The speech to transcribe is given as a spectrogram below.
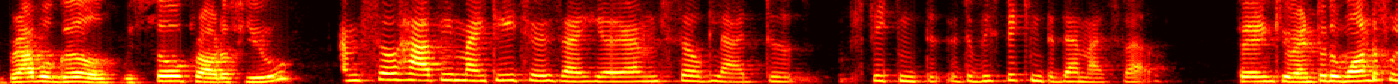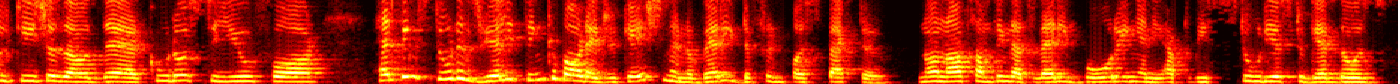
bravo girl. We're so proud of you. I'm so happy my teachers are here. I'm so glad to speaking to, to be speaking to them as well. Thank you. And to the wonderful teachers out there, kudos to you for helping students really think about education in a very different perspective. No, not something that's very boring and you have to be studious to get those,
